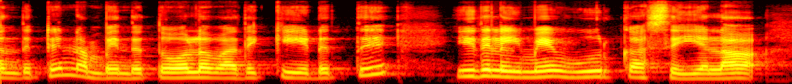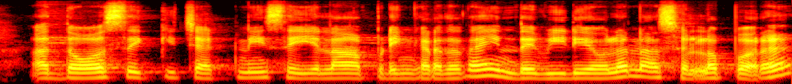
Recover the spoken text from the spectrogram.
வந்துட்டு நம்ம இந்த தோலை வதக்கி எடுத்து இதுலேயுமே ஊறுக்காய் செய்யலாம். தோசைக்கு சட்னி செய்யலாம் அப்படிங்கிறத தான் இந்த வீடியோவில் நான் சொல்ல போகிறேன்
